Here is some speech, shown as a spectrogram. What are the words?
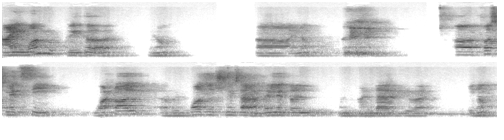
I want to trigger, you know, uh, you know, uh, first let's see what all repositories are available under your, you know,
